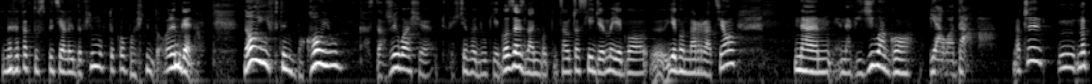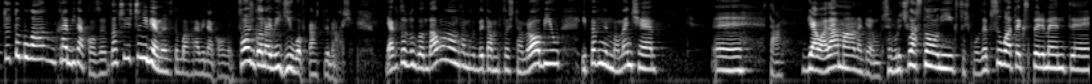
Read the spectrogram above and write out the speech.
żadnych efektów specjalnych do filmów, tylko właśnie do rentgena. No i w tym pokoju zdarzyła się, oczywiście według jego zeznań, bo tu cały czas jedziemy jego, jego narracją, na, nawiedziła go biała dama znaczy, mm, no to, była hrabina Kozel. Znaczy, jeszcze nie wiemy, że to była hrabina Kozel. Coś go nawiedziło w każdym razie. Jak to wyglądało? No on tam sobie tam coś tam robił i w pewnym momencie yy, ta biała dama nagle mu przewróciła stolik, coś mu zepsuła te eksperymenty,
